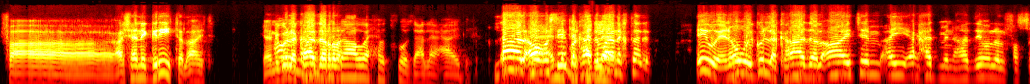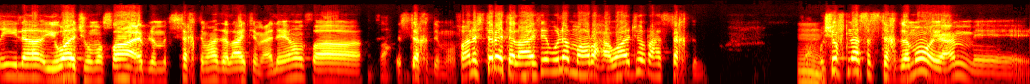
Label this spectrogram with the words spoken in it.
فعشان قريت الايتم يعني يقول لك هذا. تراوح وتفوز عليه عادي. لا لا يعني سيبك هذا ما. نختلف. إيوه يعني هو يقول لك هذا الايتم أي أحد من هذول الفصيلة يواجهوا مصاعب لما تستخدم هذا الايتم عليهم فاستخدمه. فأنا اشتريت الايتم ولما أروح أواجهه راح أستخدمه. مم. وشفت ناس استخدموه يا عمي.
